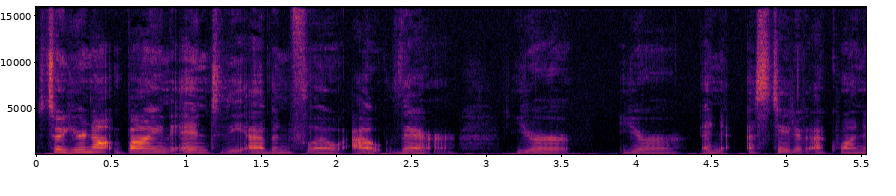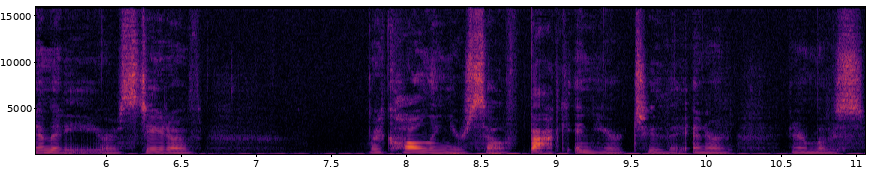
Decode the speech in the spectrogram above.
So you're not buying into the ebb and flow out there. You're you're in a state of equanimity or a state of recalling yourself back in here to the inner innermost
